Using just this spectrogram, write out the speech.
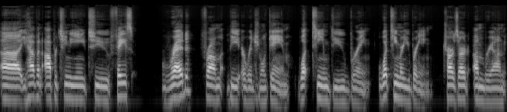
Uh, you have an opportunity to face Red from the original game. What team do you bring? What team are you bringing? Charizard, Umbreon,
